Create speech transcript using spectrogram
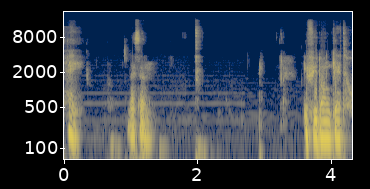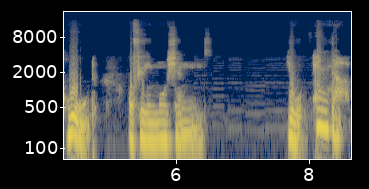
Hey, listen. If you don't get hold of your emotions, you will end up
